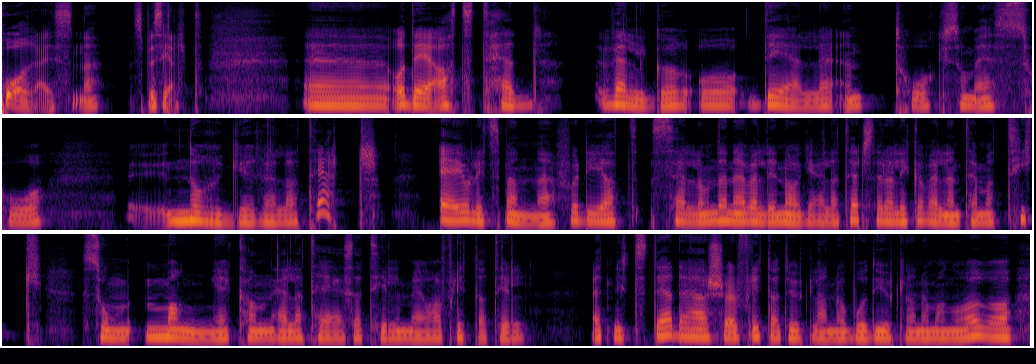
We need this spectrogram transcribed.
hårreisende spesielt. Eh, og det at Ted velger å dele en talk som er så eh, Norge-relatert, er jo litt spennende, fordi at selv om den er veldig Norge-relatert, så er det likevel en tematikk som mange kan relatere seg til med å ha flytta til et nytt sted. Jeg har sjøl flytta til utlandet og bodd i utlandet mange år, og,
